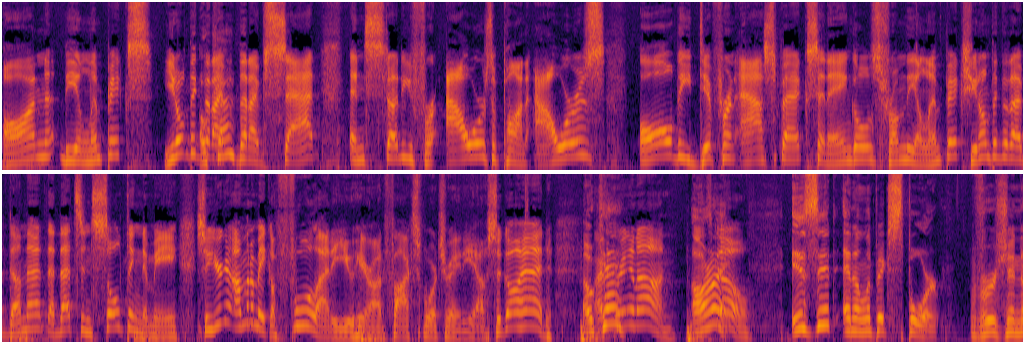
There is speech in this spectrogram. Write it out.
on the Olympics? You don't think that I that I've sat and studied for hours upon hours all the different aspects and angles from the Olympics? You don't think that I've done that? That that's insulting to me. So you're gonna, I'm going to make a fool out of you here on Fox Sports Radio. So go ahead. All right, Okay. bring it on. All Let's right. go. Is it an Olympic sport version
